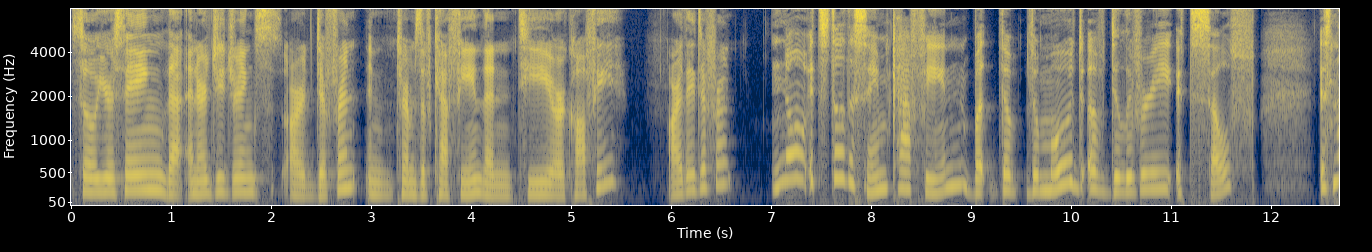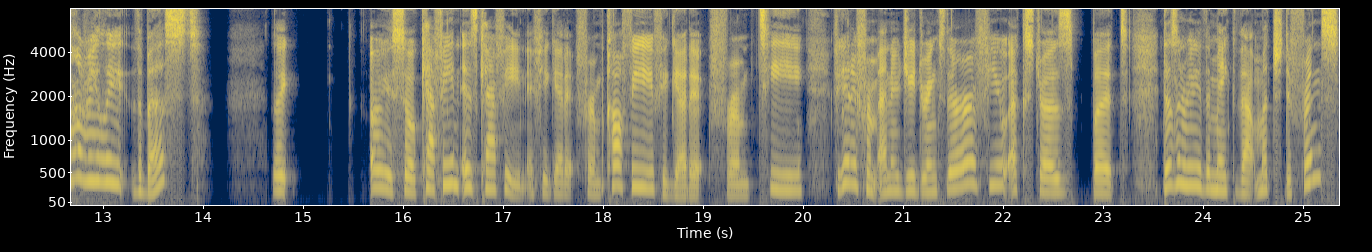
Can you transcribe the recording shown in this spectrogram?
So you're saying that energy drinks are different in terms of caffeine than tea or coffee? Are they different? No, it's still the same caffeine, but the the mode of delivery itself is not really the best. Okay, so caffeine is caffeine. If you get it from coffee, if you get it from tea, if you get it from energy drinks, there are a few extras, but it doesn't really make that much difference.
